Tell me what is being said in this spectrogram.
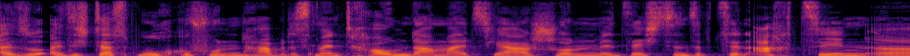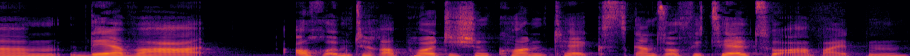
also als ich das Buch gefunden habe, das ist mein Traum damals ja schon mit 16, 17, 18, ähm, der war auch im therapeutischen Kontext ganz offiziell zu arbeiten,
